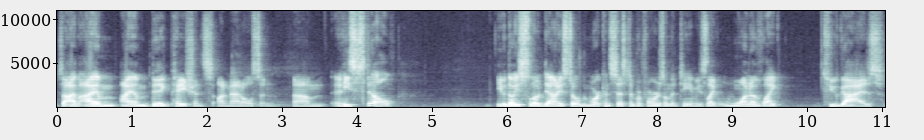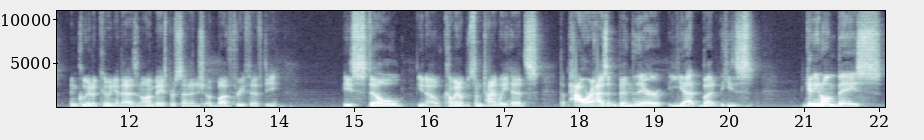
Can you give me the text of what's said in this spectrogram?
So I'm I am I am big patience on Matt Olson, um, and he's still, even though he's slowed down, he's still the more consistent performers on the team. He's like one of like two guys, including Acuna, that has an on base percentage above 350. He's still, you know, coming up with some timely hits. The power hasn't been there yet, but he's getting on base.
